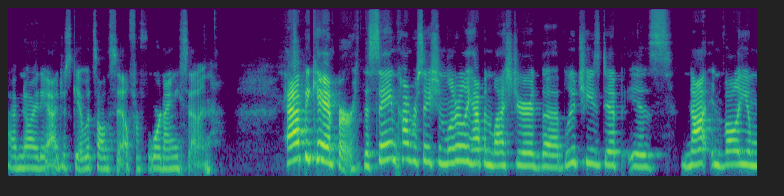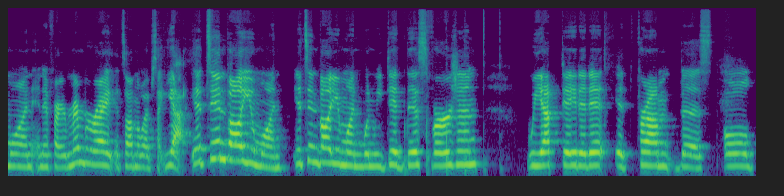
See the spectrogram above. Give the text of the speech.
I have no idea. I just get what's on sale for four ninety seven. Happy Camper. The same conversation literally happened last year. The blue cheese dip is not in volume one. And if I remember right, it's on the website. Yeah, it's in volume one. It's in volume one. When we did this version, we updated it, it from the old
